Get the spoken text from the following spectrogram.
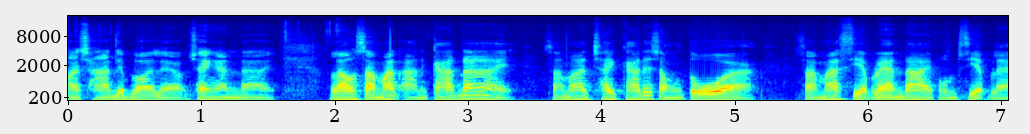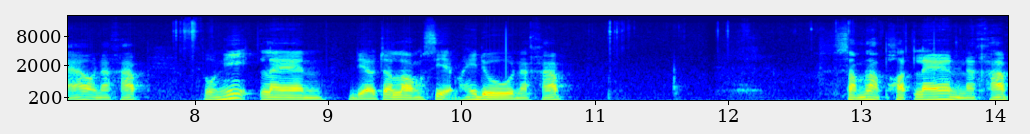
มาชาร์จเรียบร้อยแล้วใช้งานได้ เราสามารถอ่านการ์ดได้ สามารถใช้การ์ดได้ 2 ตัว สามารถเสียบแลนได้ผมเสียบแล้วนะครับ ตัวนี้แลนเดี๋ยวจะลองเสียบให้ดูนะครับสำหรับพอร์ตแลนนะครับ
